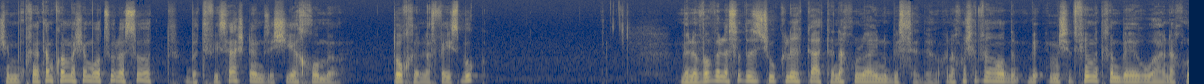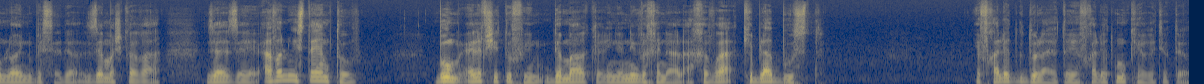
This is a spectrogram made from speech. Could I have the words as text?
שמבחינתם כל מה שהם רצו לעשות בתפיסה שלהם זה שיהיה חומר תוכן לפייסבוק, ולבוא ולעשות איזשהו clear cut, אנחנו לא היינו בסדר. אנחנו משתפים, משתפים אתכם באירוע, אנחנו לא היינו בסדר, זה מה שקרה, זה זה, אבל הוא הסתיים טוב. בום, אלף שיתופים, דה מרקר, עניינים וכן הלאה. החברה קיבלה בוסט. היא הפכה להיות גדולה יותר, היא הפכה להיות מוכרת יותר.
